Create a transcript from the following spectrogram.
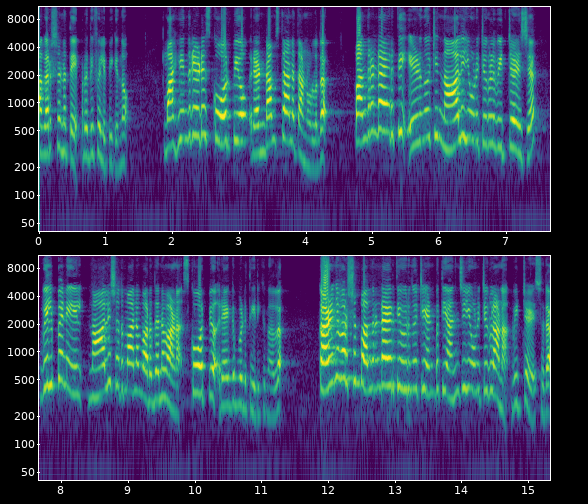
ആകർഷണത്തെ പ്രതിഫലിപ്പിക്കുന്നു. മഹീന്ദ്രയുടെ സ്കോർപിയോ രണ്ടാം സ്ഥാനത്താണുള്ളത്. പന്ത്രണ്ടായിരത്തി എഴുന്നൂറ്റി നാല് യൂണിറ്റുകൾ വിറ്റഴിച്ച് വിൽപ്പനയിൽ നാല് ശതമാനം വർധനവാണ് സ്കോർപിയോ രേഖപ്പെടുത്തിയിരിക്കുന്നത്. കഴിഞ്ഞ വർഷം പന്ത്രണ്ടായിരത്തി ഒരുന്നൂറ്റി എൺപത്തി അഞ്ച് യൂണിറ്റുകളാണ് വിറ്റഴിച്ചത്.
